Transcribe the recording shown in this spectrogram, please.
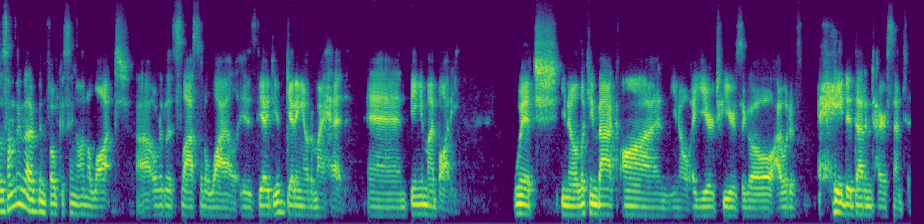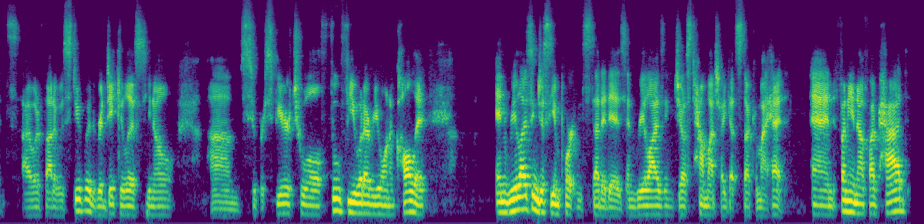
So, something that I've been focusing on a lot uh, over this last little while is the idea of getting out of my head and being in my body. Which, you know, looking back on, you know, a year, two years ago, I would have hated that entire sentence. I would have thought it was stupid, ridiculous, you know, um, super spiritual, foofy, whatever you want to call it. And realizing just the importance that it is and realizing just how much I get stuck in my head. And funny enough, I've had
